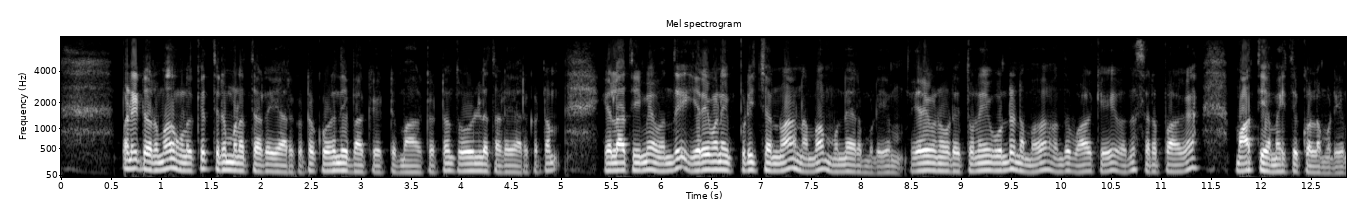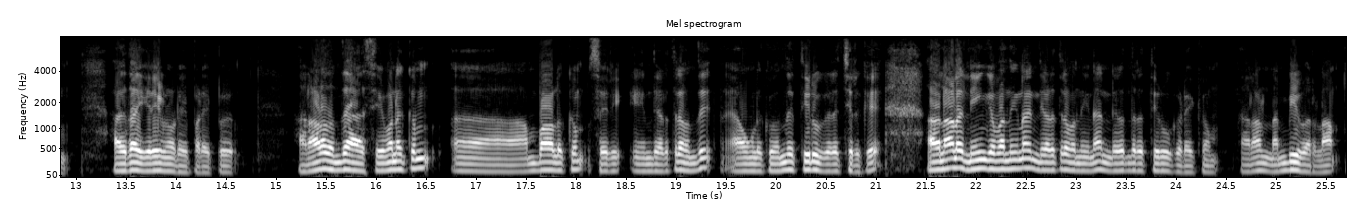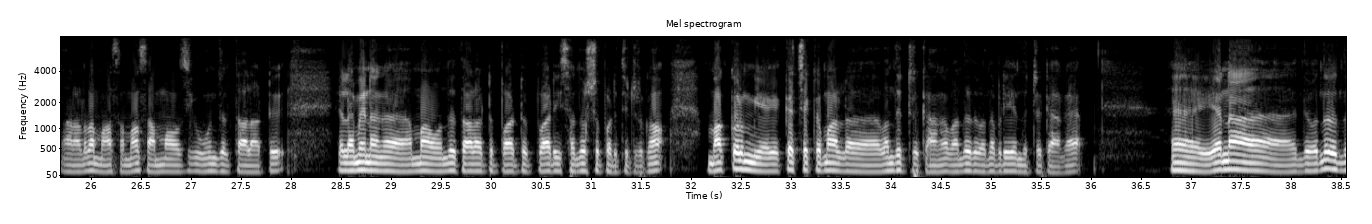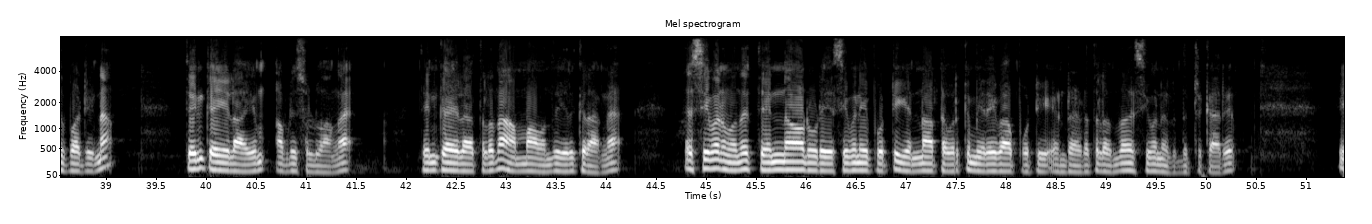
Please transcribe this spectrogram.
பண்ணிட்டு வரும்போது உங்களுக்கு திருமண தடையாக இருக்கட்டும் குழந்தை பாக்கியட்டுமா இருக்கட்டும் தொழிலில் தடையாக இருக்கட்டும் எல்லாத்தையுமே வந்து இறைவனை பிடிச்சோம்னா நம்ம முன்னேற முடியும். இறைவனுடைய துணை கொண்டு நம்ம வந்து வாழ்க்கையை வந்து சிறப்பாக மாற்றி அமைத்து கொள்ள முடியும். அதுதான் இறைவனுடைய படைப்பு. அதனால் வந்து சிவனுக்கும் அம்பாளுக்கும் சரி இந்த இடத்துல வந்து அவங்களுக்கு வந்து தீர்வு கிடைச்சிருக்கு. அதனால் நீங்கள் வந்தீங்கன்னா இந்த இடத்துல வந்தீங்கன்னா நிரந்தர தீர்வு கிடைக்கும். அதனால் நம்பி வரலாம். அதனால தான் மாதம் மாதம் அமாவாசைக்கு ஊஞ்சல் தாளாட்டு எல்லாமே நாங்கள் அம்மா வந்து தாலாட்டு பாட்டு பாடி சந்தோஷப்படுத்திட்டு இருக்கோம். மக்களும் எ- எக்கச்சக்கமாக வந்துட்டுருக்காங்க. வந்தது வந்தபடியே இருந்துட்டுருக்காங்க. ஏன்னா இது வந்து வந்து பார்த்தீங்கன்னா தென்கைலாயம் அப்படின்னு சொல்லுவாங்க. தென்கைலாயத்தில் தான் அம்மா வந்து இருக்கிறாங்க. சிவன் வந்து தென்னாடுடைய சிவனை போட்டி எந்நாட்டவருக்கும் இறைவா போட்டி என்ற இடத்துல வந்து சிவன் இருந்துட்டுருக்காரு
